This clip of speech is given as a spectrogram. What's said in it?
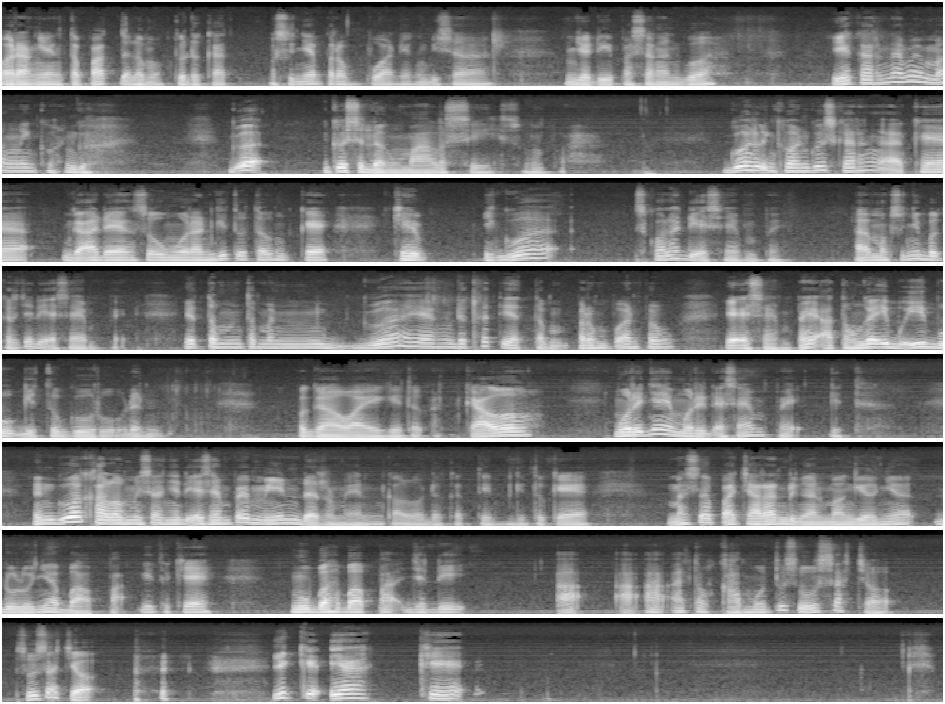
orang yang tepat dalam waktu dekat. Maksudnya perempuan yang bisa menjadi pasangan gue ya karena memang lingkungan gue gue gue sedang males sih sumpah. Gue lingkungan gue sekarang kayak nggak ada yang seumuran gitu tau kayak kayak ya gue sekolah di SMP uh, maksudnya bekerja di SMP ya temen-temen gue yang deket ya tem perempuan perempuan ya SMP atau enggak ibu-ibu gitu guru dan pegawai gitu kan. Kalau muridnya ya murid SMP gitu dan gue kalau misalnya di SMP minder men kalau deketin gitu. Kayak masa pacaran dengan manggilnya dulunya bapak gitu. Kayak ngubah bapak jadi a a, a atau kamu tuh susah cok. Susah cok. Ya kayak ya kayak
